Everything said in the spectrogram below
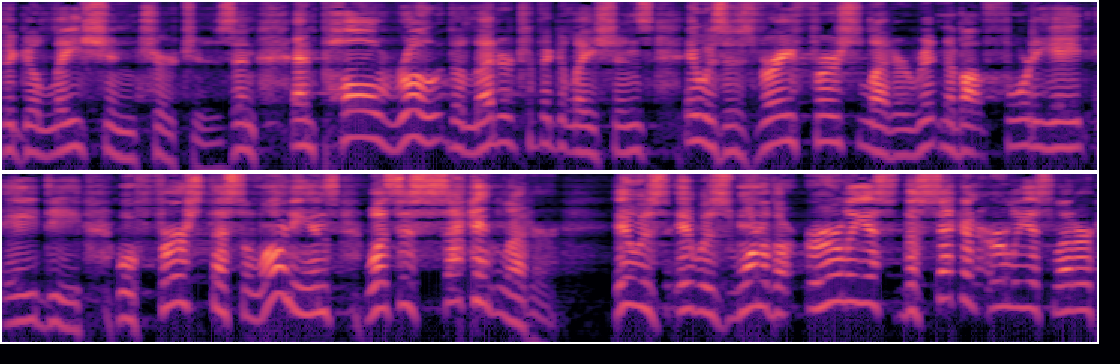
the Galatian churches. And, and Paul wrote the letter to the Galatians. It was his very first letter, written about 48 AD. Well, First Thessalonians was his second letter. It was, it was one of the earliest, the second earliest letter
